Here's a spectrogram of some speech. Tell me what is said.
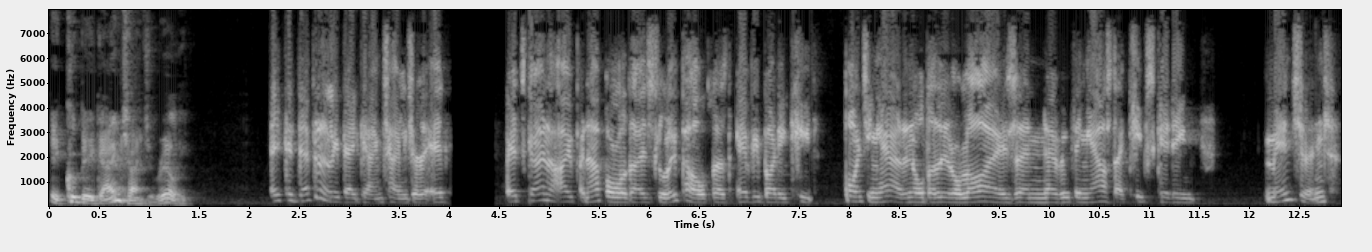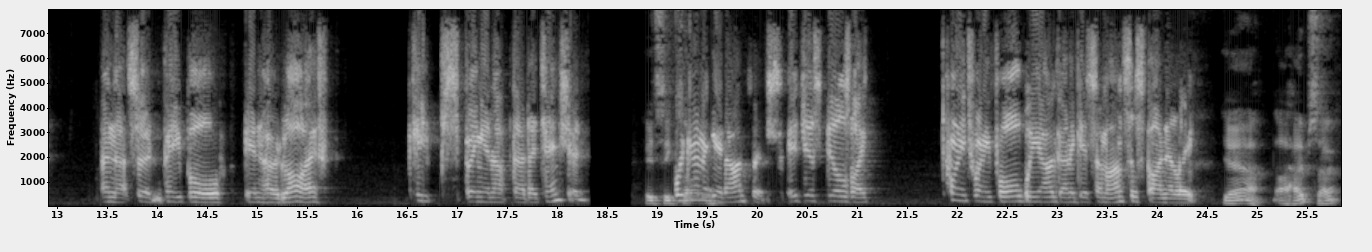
It could be a game changer, really. It could definitely be a game changer. It, it's going to open up all of those loopholes that everybody keeps pointing out and all the little lies and everything else that keeps getting mentioned and that certain people in her life keeps bringing up that attention. It's We're going to get answers. It just feels like 2024, we are going to get some answers finally. Yeah, I hope so.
